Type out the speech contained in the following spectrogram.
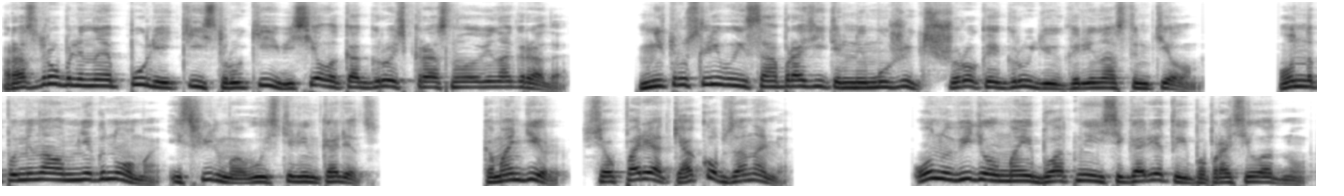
Раздробленная пулей кисть руки висела, как гроздь красного винограда. Нетрусливый и сообразительный мужик с широкой грудью и коренастым телом. Он напоминал мне гнома из фильма «Властелин колец». «Командир, все в порядке, окоп за нами». Он увидел мои блатные сигареты и попросил одну.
